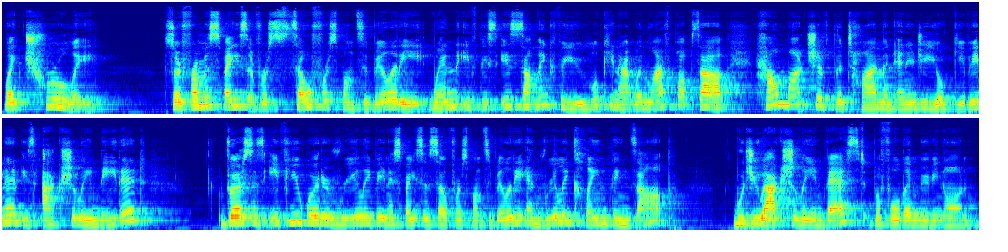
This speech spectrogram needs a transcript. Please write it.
Like, truly. So, from a space of self responsibility, when if this is something for you, looking at when life pops up, how much of the time and energy you're giving it is actually needed versus if you were to really be in a space of self responsibility and really clean things up, would you actually invest before then moving on?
